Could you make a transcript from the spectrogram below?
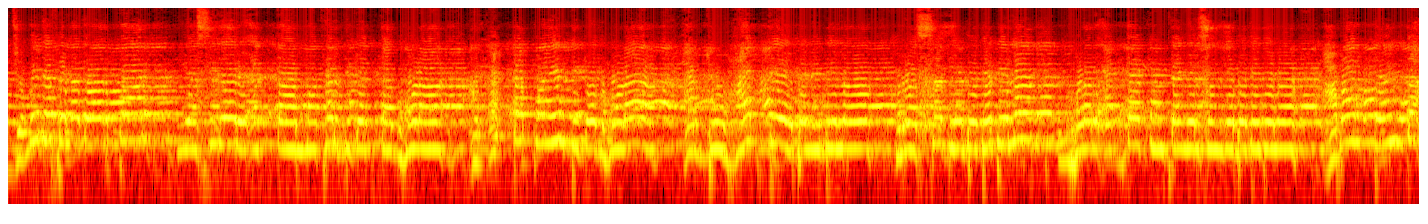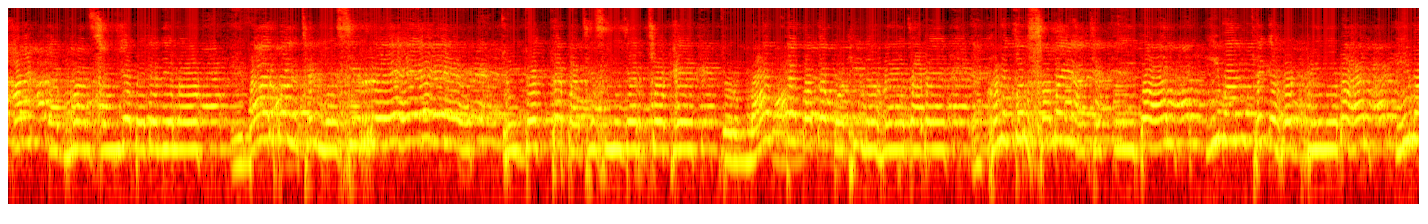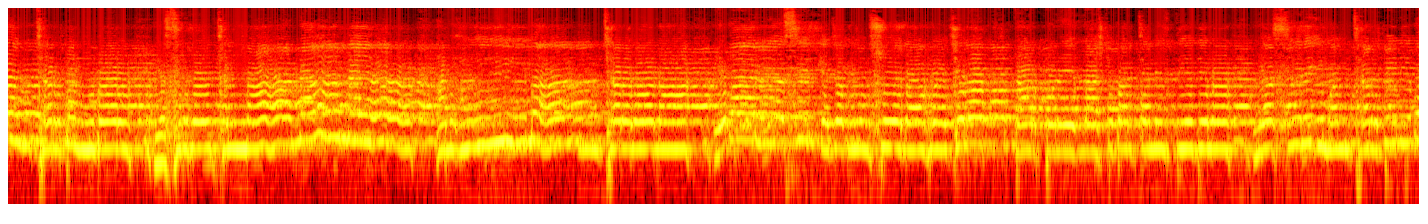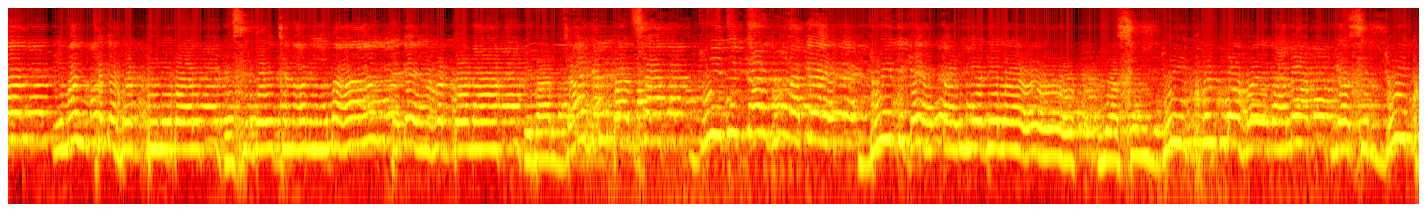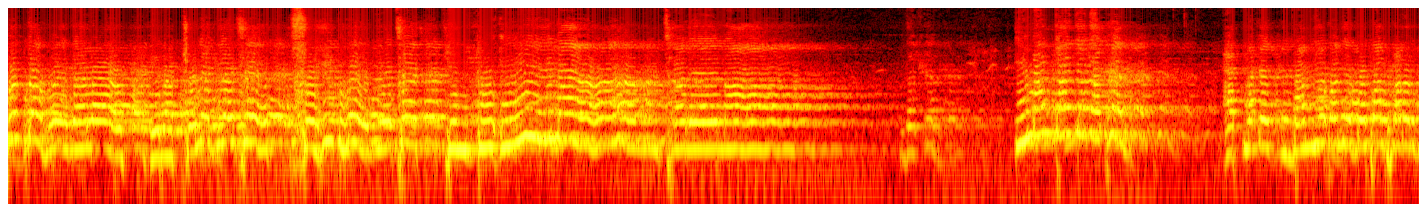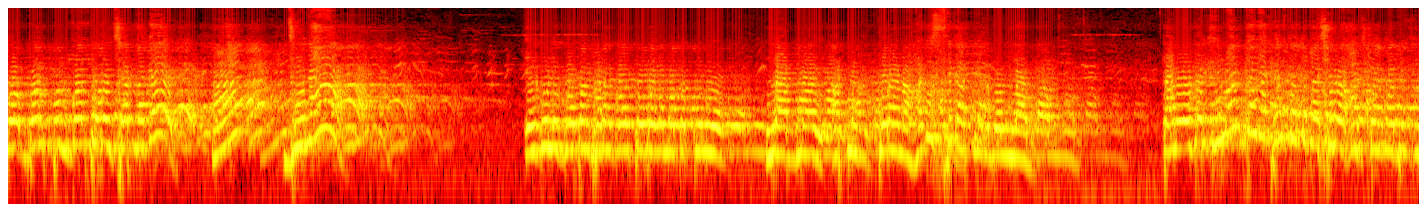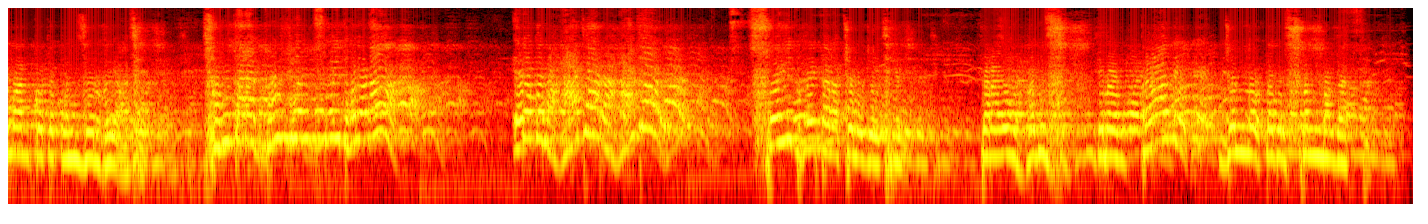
জমিনে ফেলে দেওয়ার পর ইয়াসিরের একটা মাথার দিকে একটা ঘোড়া আর একটা পায়ের দিকে ঘোড়া আর দু হাত দিয়ে বেঁধে দিল। রস্সা দিয়ে বেঁধে দিল। ঘোড়ার একটা ট্যাঙ্গের সঙ্গে বেঁধে দিল। আবার ট্যাঙ্কটা আর একটা ঘোড়ার সঙ্গে বেঁধে দিল। এবার বলছেন ইয়াসির রে, তুই দেখতে পাচ্ছিস নিজের চোখে? তোর মনটা কত কঠিন হয়ে যাবে। এখনও তোর সময় আছে, তুই বল, ইমান ইমান ইমান এবার ইয়াসিরকে যখন হয়েছিল, তারপরে লাস্ট বার চ্যালেঞ্জ দিয়ে দিল, ইয়াসির ইমান ছাড়বি নি বল ইমান থেকে হটবি নি বল ইয়াসির বলছেন, আমি ইমান থেকে হটবো না। এবার জাহেল দুই দিককার ঘোড়াকে, দুই দিকে তাড়িয়ে দিল। ইয়াসিন দুই খণ্ড হয়ে গেল ইয়াসিন দুই খণ্ড হয়ে গেল। এরা চলে গিয়েছে, শহীদ হয়ে গিয়েছে, কিন্তু ইমান ছাড়ে না। দেখেন ইমানটাকে দেখেন, আপনাকে বানিয়ে বানিয়ে গোপাল ভাড়ের গল্প বলছে আপনাকে হ্যাঁ? জি না এগুলি গোপাল ভাড়া গল্প বলার মতো কোনো লাভ নাই। আপনি কোরআন হাদিস থেকে আপনাকে বললাম। তাহলে ওদের ইমানটা দেখেন কতটা ছিল। আজকে আমাদের ইমান কত কমজোর হয়ে আছে। শুধু তারা দুইজন শহীদ হলো না, এরকম হাজার হাজার শহীদ হয়ে তারা চলে গিয়েছে। তারা এই হাদিস এবং কোরআনের জন্য তাদের সম্মান রাখছে।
